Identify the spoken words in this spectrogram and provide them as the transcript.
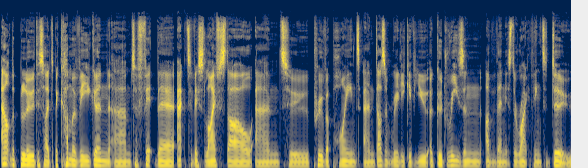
out the blue decide to become a vegan um, to fit their activist lifestyle and to prove a point and doesn't really give you a good reason other than it's the right thing to do.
